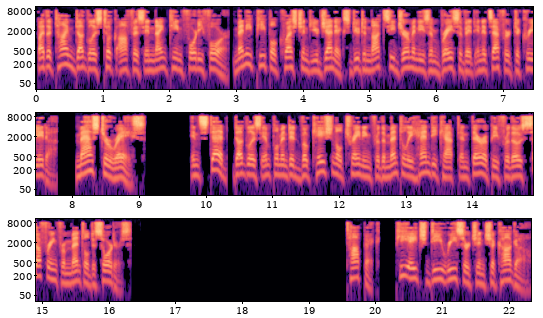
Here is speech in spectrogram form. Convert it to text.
By the time Douglas took office in 1944, many people questioned eugenics due to Nazi Germany's embrace of it in its effort to create a «master race» Instead, Douglas implemented vocational training for the mentally handicapped and therapy for those suffering from mental disorders. PhD research in Chicago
